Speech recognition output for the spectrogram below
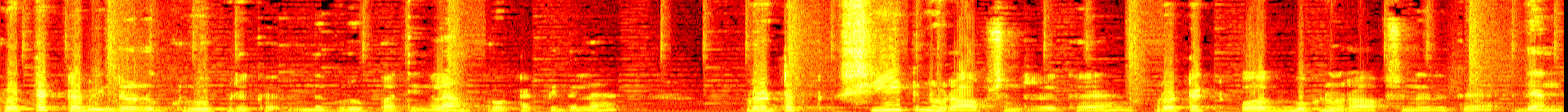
ப்ரொடெக்ட் அப்படின்ற ஒரு குரூப் இருக்கு. இந்த குரூப் பார்த்தீங்களா? ப்ரொடெக்ட் இதில். ப்ரொடெக்ட் ஷீட்னு ஒரு ஆப்ஷன் இருக்குது ப்ரொடெக்ட் ஒர்க் புக்னு ஒரு ஆப்ஷன் இருக்குது தென்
